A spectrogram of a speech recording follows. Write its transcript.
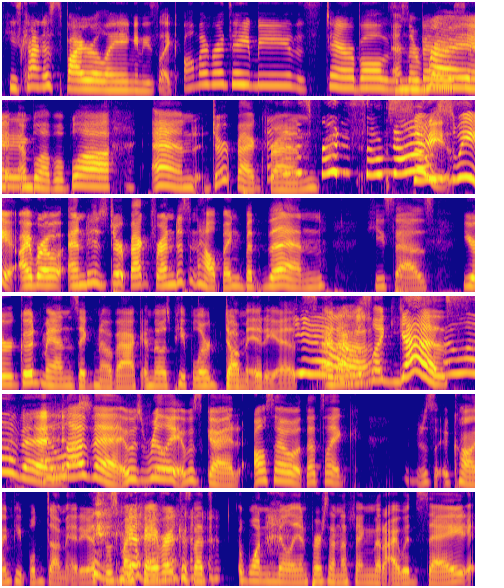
he's kind of spiraling, and he's like, "All my friends hate me. This is terrible. This is And they're right embarrassing." and blah blah blah. And dirtbag And friend. then his friend is so nice. So sweet. I wrote, and his dirtbag friend isn't helping, but then he says, You're a good man, Zig Novak, and those people are dumb idiots. Yeah. And I was like, Yes. I love it. I love it. It was really, it was good. Also, that's like Just calling people dumb idiots is my favorite because that's one million percent a thing that I would say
